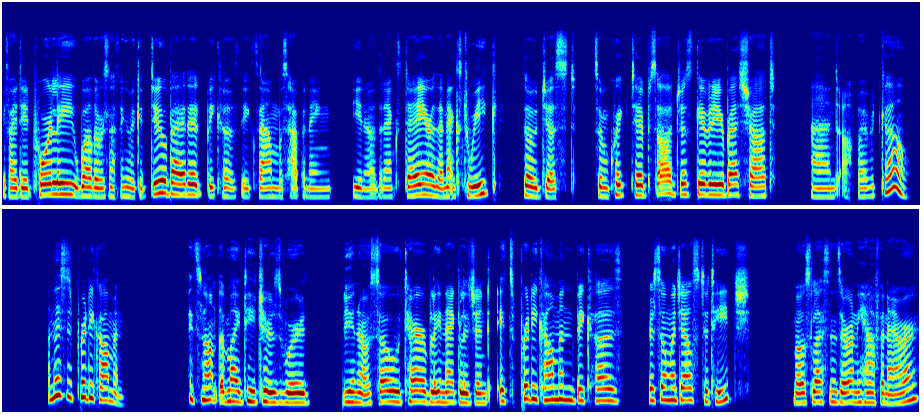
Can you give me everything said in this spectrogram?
If I did poorly, well, there was nothing we could do about it because the exam was happening, you know, the next day or the next week. So, just some quick tips oh, just give it your best shot, and off I would go. And this is pretty common. It's not that my teachers were you know, so terribly negligent, it's pretty common because there's so much else to teach. Most lessons are only half an hour.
